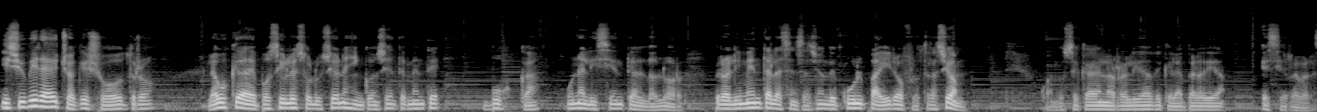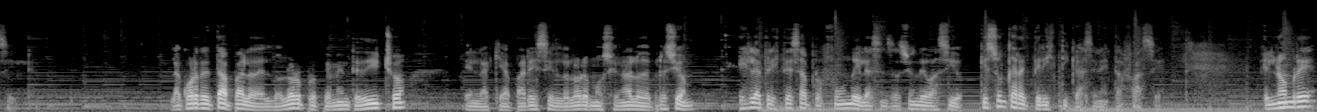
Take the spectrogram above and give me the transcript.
¿Y si hubiera hecho aquello otro? La búsqueda de posibles soluciones inconscientemente busca un aliciente al dolor, pero alimenta la sensación de culpa, ira o frustración, cuando se cae en la realidad de que la pérdida es irreversible. La cuarta etapa, la del dolor propiamente dicho, en la que aparece el dolor emocional o depresión, es la tristeza profunda y la sensación de vacío, que son características en esta fase. El nombre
